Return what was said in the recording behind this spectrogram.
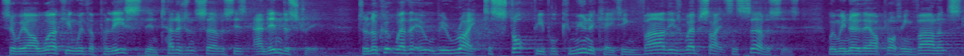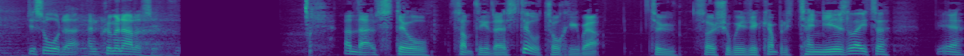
So we are working with the police, the intelligence services, and industry to look at whether it would be right to stop people communicating via these websites and services when we know they are plotting violence, disorder, and criminality. And that's still something they're still talking about to social media companies 10 years later. Yeah.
